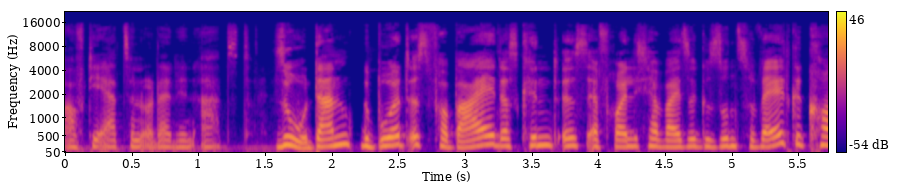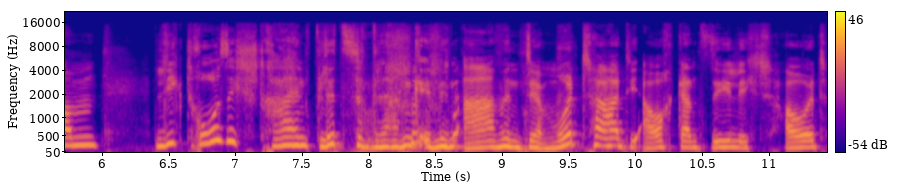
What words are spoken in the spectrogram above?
auf die Ärztin oder den Arzt. So, dann Geburt ist vorbei, das Kind ist erfreulicherweise gesund zur Welt gekommen liegt rosig strahlend blitzeblank in den Armen der Mutter, die auch ganz selig schaut.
